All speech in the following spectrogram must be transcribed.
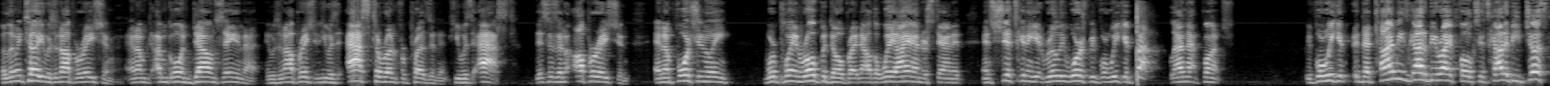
But let me tell you, it was an operation. And I'm, I'm going down saying that. It was an operation. He was asked to run for president. He was asked. This is an operation. And unfortunately, we're playing rope a dope right now, the way I understand it. And shit's going to get really worse before we can bah, land that punch. Before we can, the timing's got to be right, folks. It's got to be just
